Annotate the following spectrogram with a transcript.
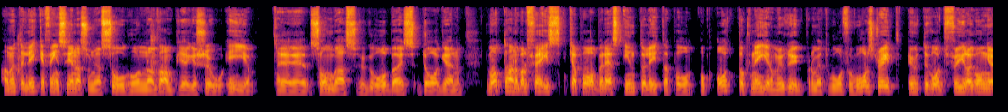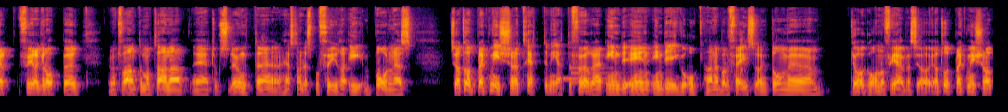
han var inte lika fin senast som jag såg honom när han vann på Jägersro i eh, somras, Hugo Åbergs-dagen. Nummer 8 Hannibal Face, kapabel häst, inte att lita på. Och 8 och 9, de är i rygg på de heter Wall for Wall Street. Ute i volt fyra gånger, fyra galopper. Nummer 2 Ante Montana, eh, togs lugnt, eh, hästen hade på fyra i Bollnäs. Så jag tror att Black Mission är 30 meter före Indigo och Hannibal Face och att de eh, jaga honom förgäves. Jag, jag tror att Black Mission har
